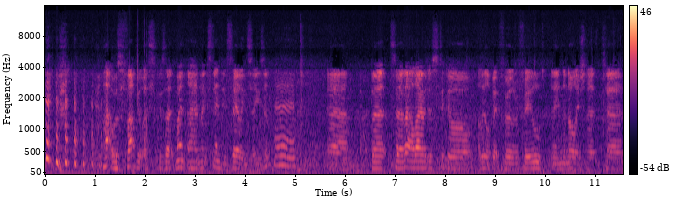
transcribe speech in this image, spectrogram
that was fabulous because that meant I had an extended sailing season. Uh, Um, but uh, that allowed us to go a little bit further afield in the knowledge that uh,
